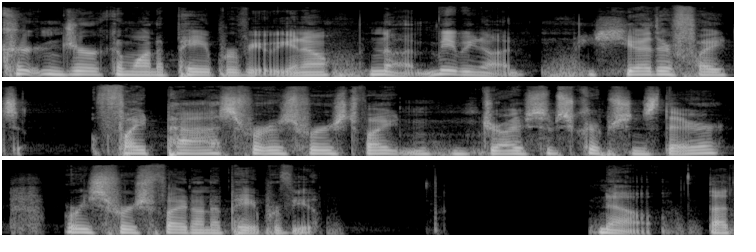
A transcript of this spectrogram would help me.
curtain jerk him on a pay per view. You know, not maybe not. He either fights Fight Pass for his first fight and drive subscriptions there, or his first fight on a pay per view. Now that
